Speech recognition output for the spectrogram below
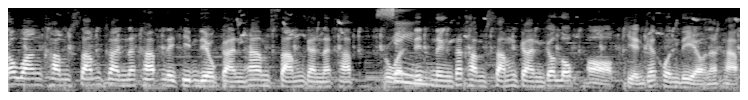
ระวังคำซ้ำกันนะครับ ในทีมเดียวกันห้ามซ้ำกันนะครับตรวจนิดนึงถ้าคำซ้ำกันก็ลบออกเขียนแค่คนเดียวนะครับ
